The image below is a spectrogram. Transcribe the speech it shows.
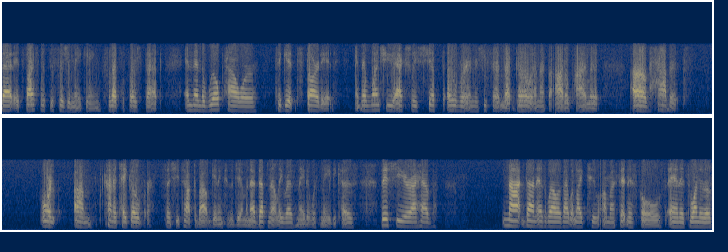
that it starts with decision making. So that's the first step, and then the willpower to get started and then once you actually shift over, and then she said, let go and let the autopilot of habits or um, kind of take over. So she talked about getting to the gym, and that definitely resonated with me because this year I have not done as well as I would like to on my fitness goals, and it's one of those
